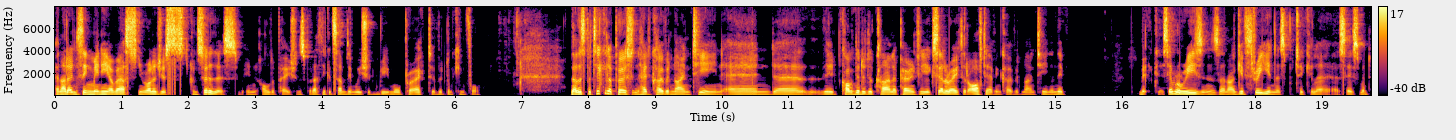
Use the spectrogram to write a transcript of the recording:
And I don't think many of us neurologists consider this in older patients, but I think it's something we should be more proactive at looking for. Now, this particular person had COVID 19 and uh, the cognitive decline apparently accelerated after having COVID 19. And there are several reasons, and I'll give three in this particular assessment.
